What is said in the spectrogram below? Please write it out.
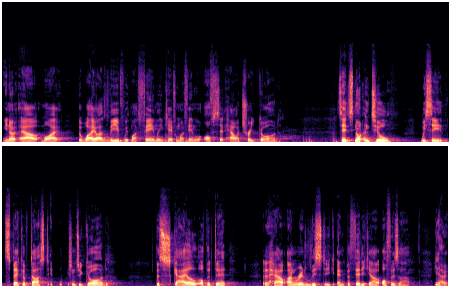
you know, our, my, the way I live with my family and care for my family will offset how I treat God. See, it's not until we see speck of dust in relation to God, the scale of the debt, and how unrealistic and pathetic our offers are. You know,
